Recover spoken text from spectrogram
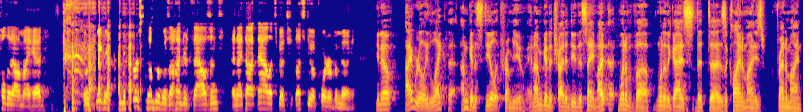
pulled it out of my head. It was bigger. the first number was a hundred thousand, and I thought, now nah, let's go. To, let's do a quarter of a million. You know, I really like that. I'm going to steal it from you, and I'm going to try to do the same. I, uh, one of uh, one of the guys that uh, is a client of mine, he's a friend of mine,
